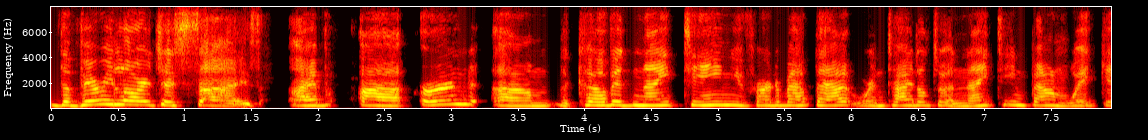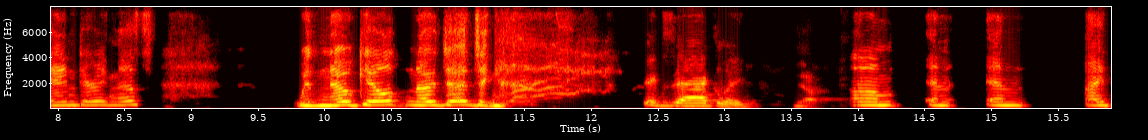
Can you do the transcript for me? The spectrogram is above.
The very largest size. I've uh, earned um, the COVID 19. You've heard about that. We're entitled to a 19 pound weight gain during this with no guilt, no judging. exactly. Yeah. Um, and and I,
